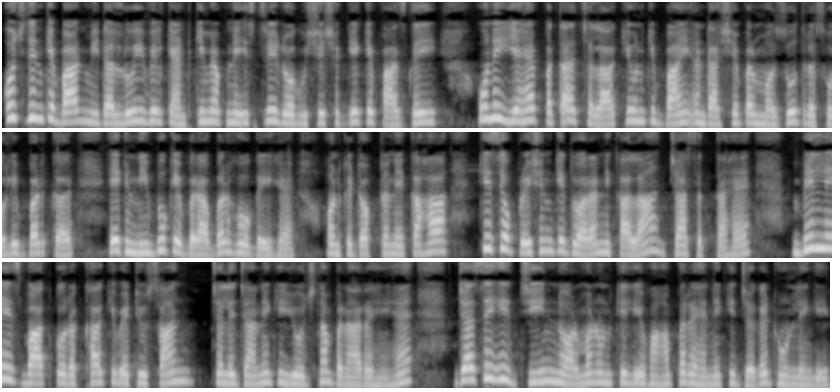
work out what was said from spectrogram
कुछ दिन के बाद मीरा लुईविल कैंटकी में अपने स्त्री रोग विशेषज्ञ के पास गई। उन्हें यह पता चला कि उनकी बाई अंडाशय पर मौजूद रसोली बढ़कर एक नींबू के बराबर हो गई है उनके डॉक्टर ने कहा कि इसे ऑपरेशन के द्वारा निकाला जा सकता है। बिल ने इस बात को रखा कि वे ट्यूसान चले जाने की योजना बना रहे हैं। जैसे ही जीन नॉर्मन उनके लिए वहाँ पर रहने की जगह ढूंढ लेंगे।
